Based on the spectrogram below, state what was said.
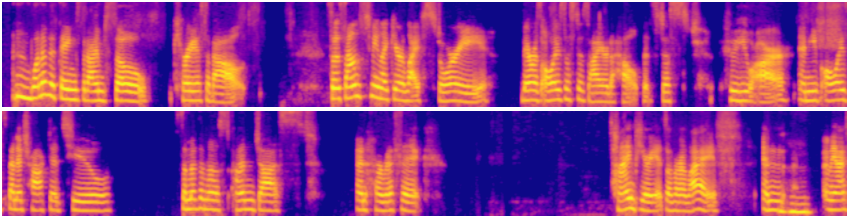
one of the things that I'm so curious about so it sounds to me like your life story there was always this desire to help. It's just who you are. And you've always been attracted to some of the most unjust and horrific time periods of our life. And mm-hmm. I mean, I,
